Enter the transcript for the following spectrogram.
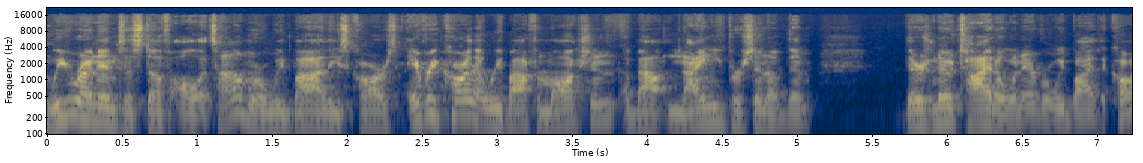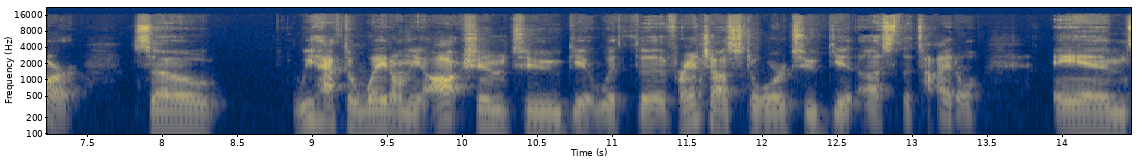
we run into stuff all the time where we buy these cars. Every car that we buy from auction, about 90% of them, there's no title whenever we buy the car. So we have to wait on the auction to get with the franchise store to get us the title. And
